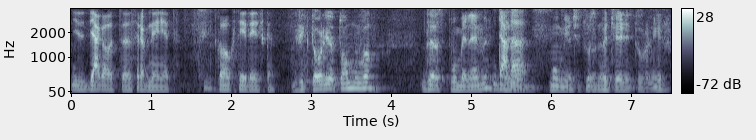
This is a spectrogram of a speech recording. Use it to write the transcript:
избяга от сравнението, колкото и да иска. Виктория Томова, да я споменеме, Да, че да. момичето спечели турнир.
